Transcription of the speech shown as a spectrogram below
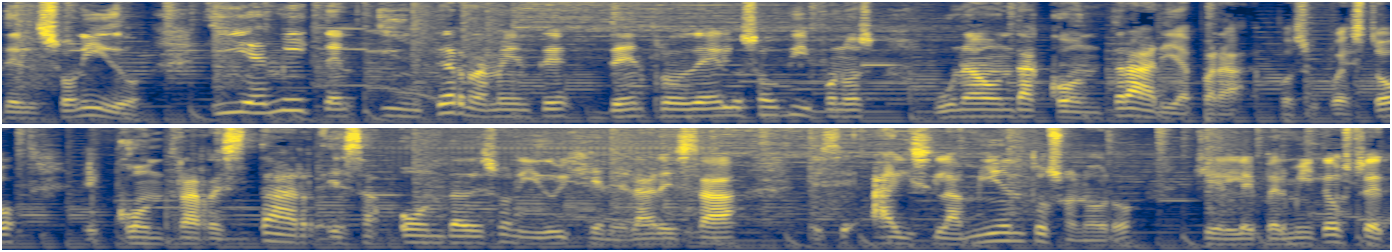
del sonido y emiten internamente dentro de los audífonos una onda contraria para, por supuesto, eh, contrarrestar esa onda de sonido y generar esa, ese aislamiento sonoro que le permite a usted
